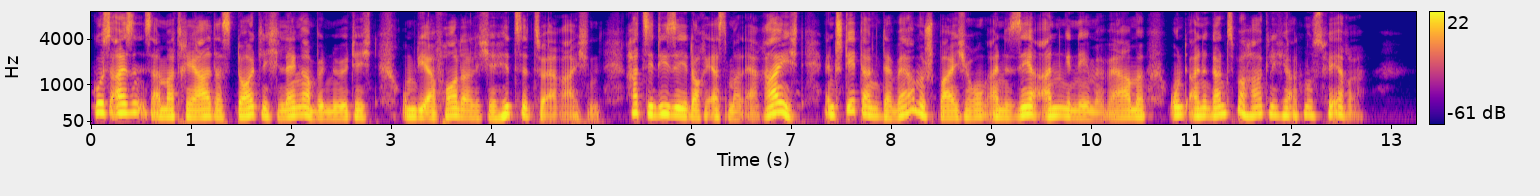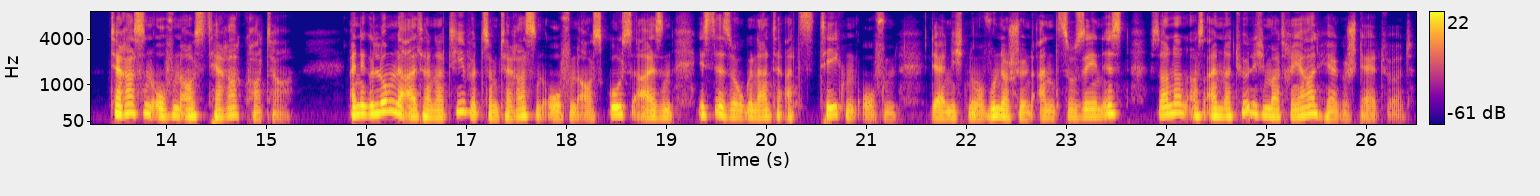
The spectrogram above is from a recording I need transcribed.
Gusseisen ist ein Material, das deutlich länger benötigt, um die erforderliche Hitze zu erreichen. Hat sie diese jedoch erstmal erreicht, entsteht dank der Wärmespeicherung eine sehr angenehme Wärme und eine ganz behagliche Atmosphäre. Terrassenofen aus Terrakotta. Eine gelungene Alternative zum Terrassenofen aus Gusseisen ist der sogenannte Aztekenofen, der nicht nur wunderschön anzusehen ist, sondern aus einem natürlichen Material hergestellt wird.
